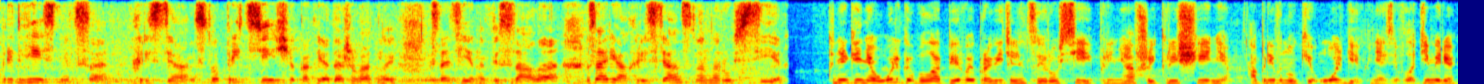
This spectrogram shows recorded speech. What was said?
предвестница христианства, предтеча, как я даже в одной статье написала, заря христианства на Руси. Княгиня Ольга была первой правительницей Руси, принявшей крещение, а при внуке Ольги, князе Владимире,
